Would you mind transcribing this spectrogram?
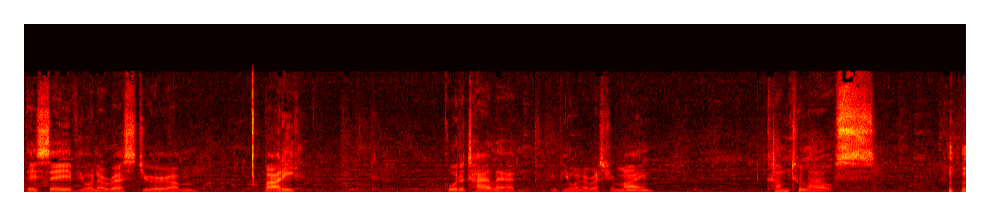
They say if you want to rest your um, body, go to Thailand. If you want to rest your mind, come to Laos.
